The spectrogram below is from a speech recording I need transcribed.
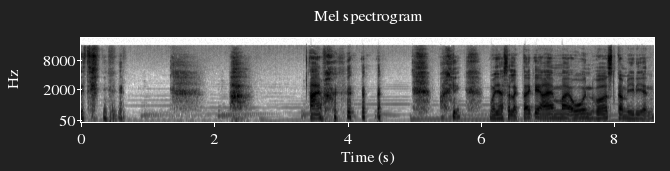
देती आई एम मुझे ऐसा लगता है कि I am my own worst comedian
